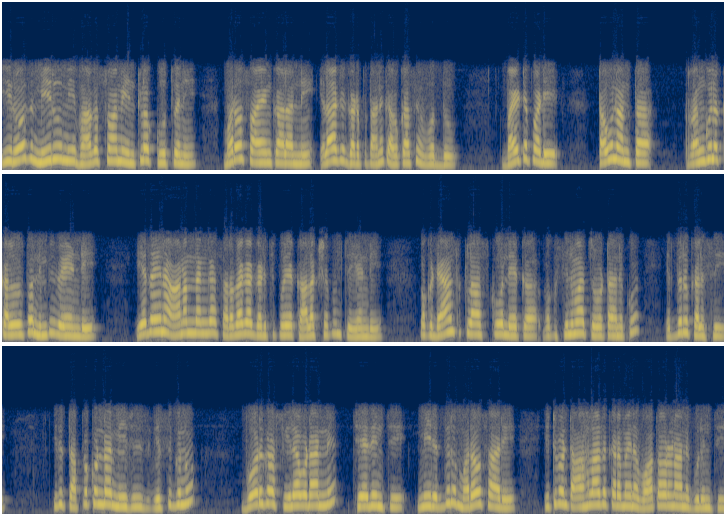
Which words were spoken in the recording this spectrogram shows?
ఈరోజు మీరు మీ భాగస్వామి ఇంట్లో కూర్చొని మరో సాయంకాలాన్ని ఇలాగే గడపడానికి అవకాశం ఇవ్వద్దు. బయటపడి టౌన్ అంతా రంగుల కళ్ళతో నింపివేయండి. ఏదైనా ఆనందంగా సరదాగా గడిచిపోయే కాలక్షేపం చేయండి. ఒక డ్యాన్స్ క్లాస్కో లేక ఒక సినిమా చూడటానికో ఇద్దరు కలిసి. ఇది తప్పకుండా మీ విసుగును బోరుగా ఫీల్ అవ్వడాన్ని ఛేదించి మీరిద్దరూ మరోసారి ఇటువంటి ఆహ్లాదకరమైన వాతావరణాన్ని గురించి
